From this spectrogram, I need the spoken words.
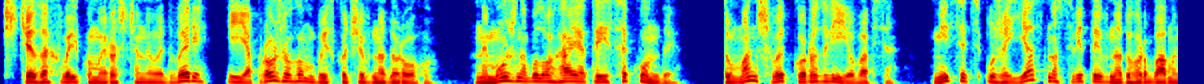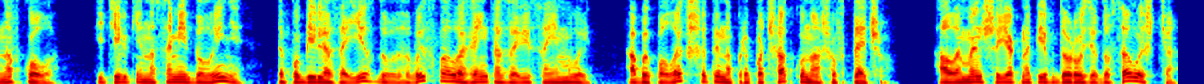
Ще за хвильку ми розчинили двері, і я прожогом вискочив на дорогу. Не можна було гаяти й секунди. Туман швидко розвіювався. Місяць уже ясно світив над горбами навколо, і тільки на самій долині та побіля заїзду звисла легенька завіса імли, аби полегшити на припочатку нашу втечу. Але менше як на півдорозі до селища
